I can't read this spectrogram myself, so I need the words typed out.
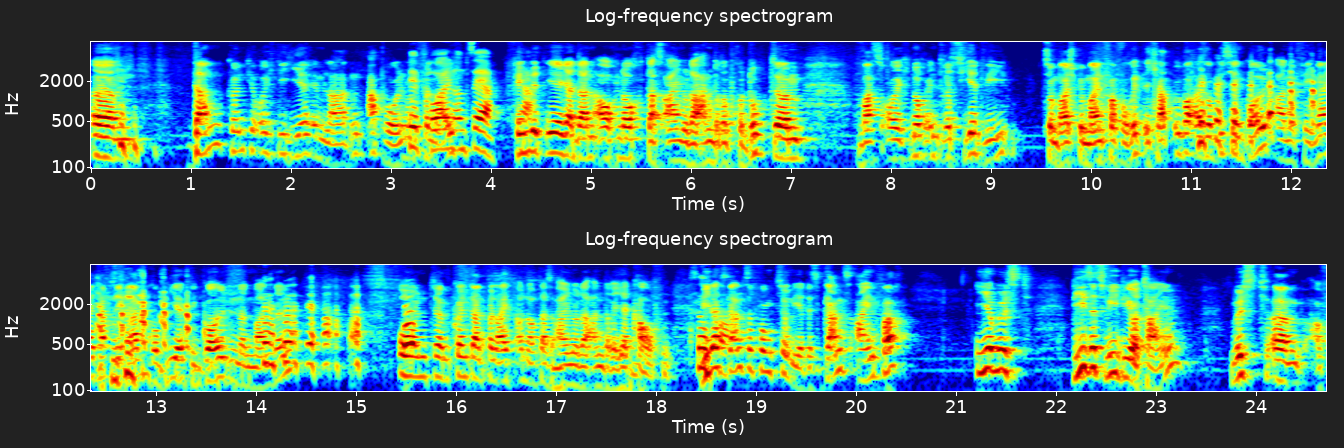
ähm, dann könnt ihr euch die hier im Laden abholen. Wir und freuen uns sehr. Findet ihr ja dann auch noch das ein oder andere Produkt, ähm, was euch noch interessiert, wie zum Beispiel mein Favorit. Ich habe überall so ein bisschen Gold an den Finger. Ich habe sie gerade probiert, die goldenen Mandeln. Und ähm, könnt dann vielleicht auch noch das ein oder andere hier kaufen. Wie Super. das Ganze funktioniert, ist ganz einfach. Ihr müsst dieses Video teilen, müsst ähm, auf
